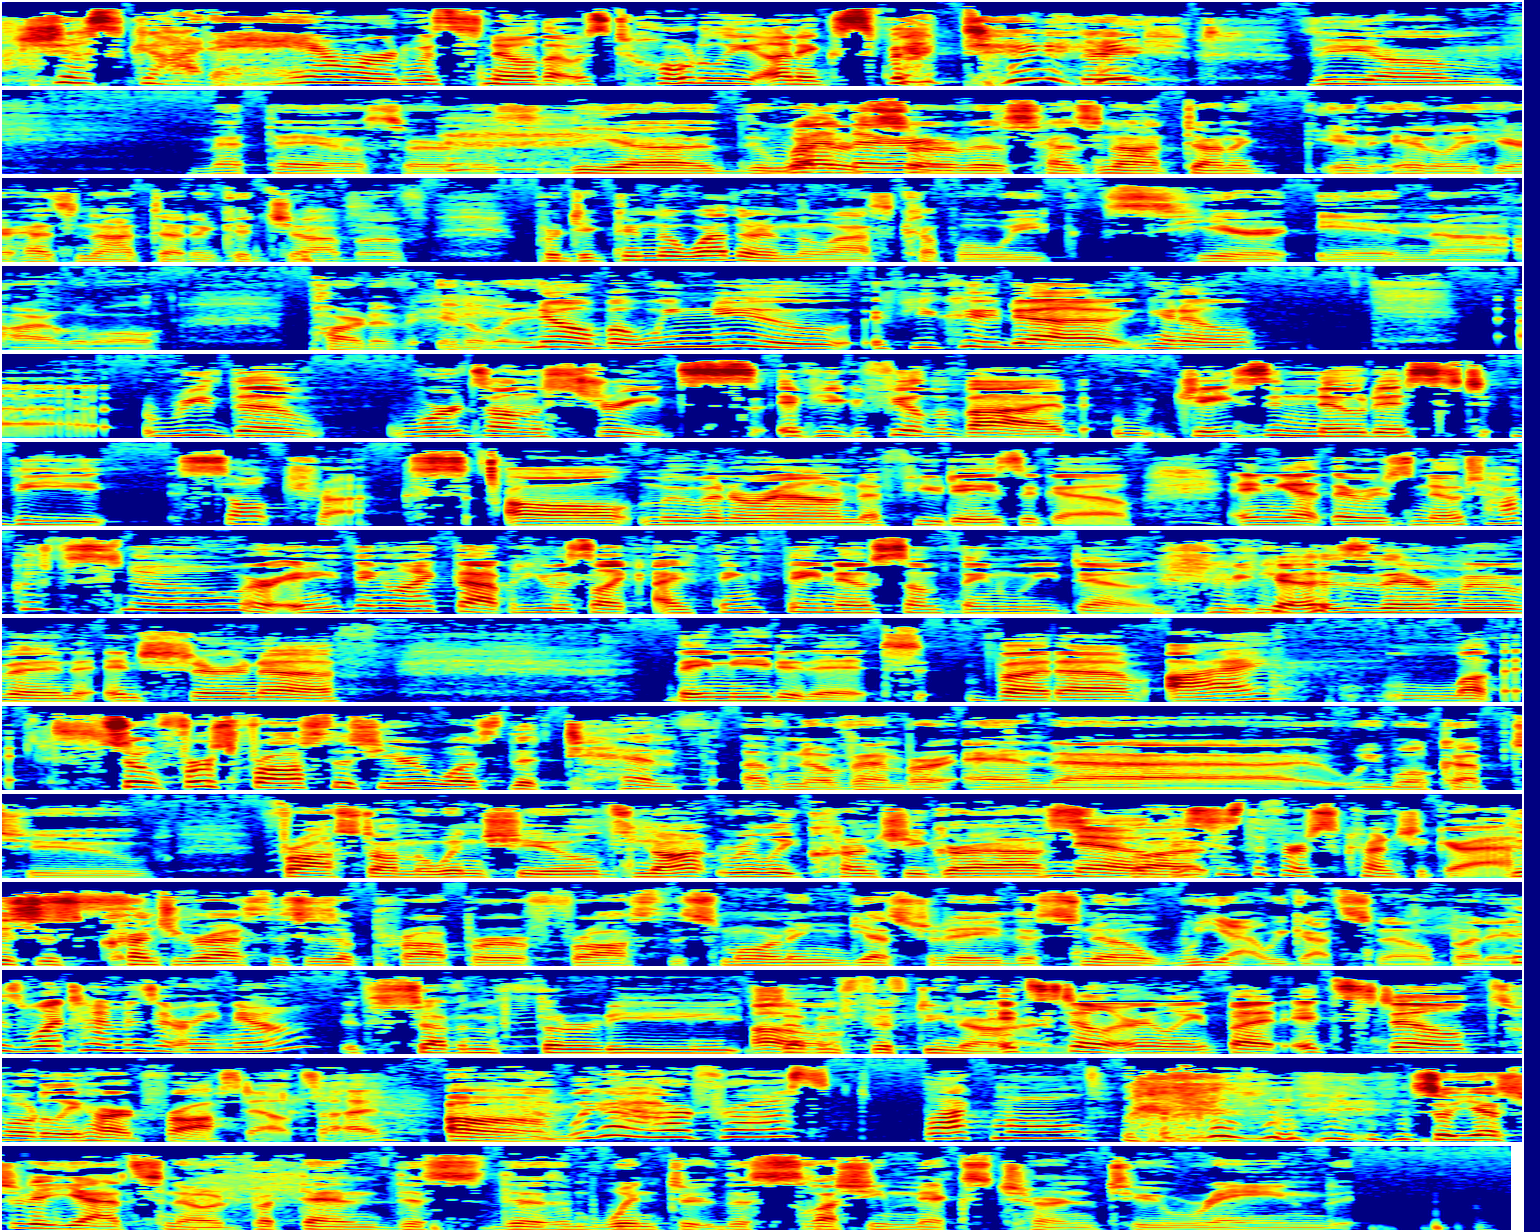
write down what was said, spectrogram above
just got hammered with snow that was totally unexpected. They, the um, Meteo service, the uh, the weather, Weather. service has not done a, in Italy here has not done a good job of predicting the weather in the last couple of weeks here in uh, our little part of Italy. no, but we knew if you could, uh, you know, uh, read the words on the streets, if you could feel the vibe. Jason noticed the salt trucks all moving around a few days ago, and yet there was no talk of snow or anything like that. But he was like, "I think they know something we don't because they're moving." And sure enough, they needed it. But um, I love it. So first frost this year was the 10th of November, and uh, we woke up to frost on the windshields. Not really crunchy grass. No, this is the first crunchy grass. This is crunchy grass. This is a proper frost this morning. Yesterday, the snow. Well, yeah, we got snow, but because what time is it right now? it's 7.30, 7.59. It's still early, but it's still totally hard frost outside. Um, we got hard frost, black mold. So yesterday, yeah, it snowed, but then this the winter, the slushy mix turned to rain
